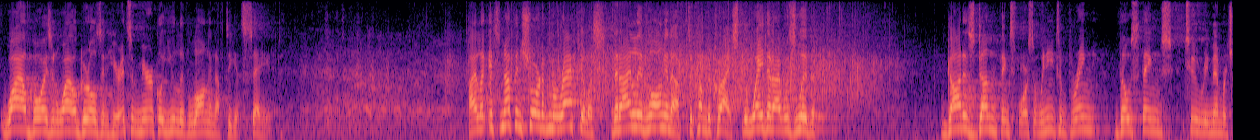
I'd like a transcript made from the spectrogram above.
wild boys and wild girls in here. It's a miracle you live long enough to get saved. I it's nothing short of miraculous that I live long enough to come to Christ the way that I was living. God has done things for us, and we need to bring those things to remembrance.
